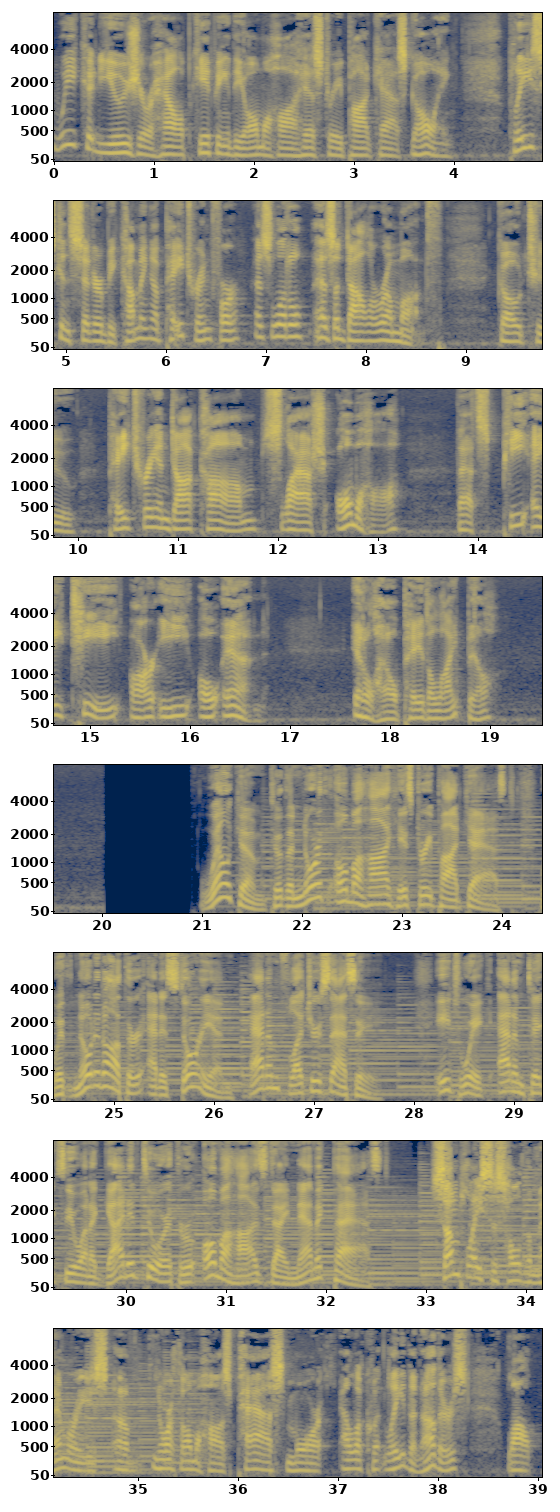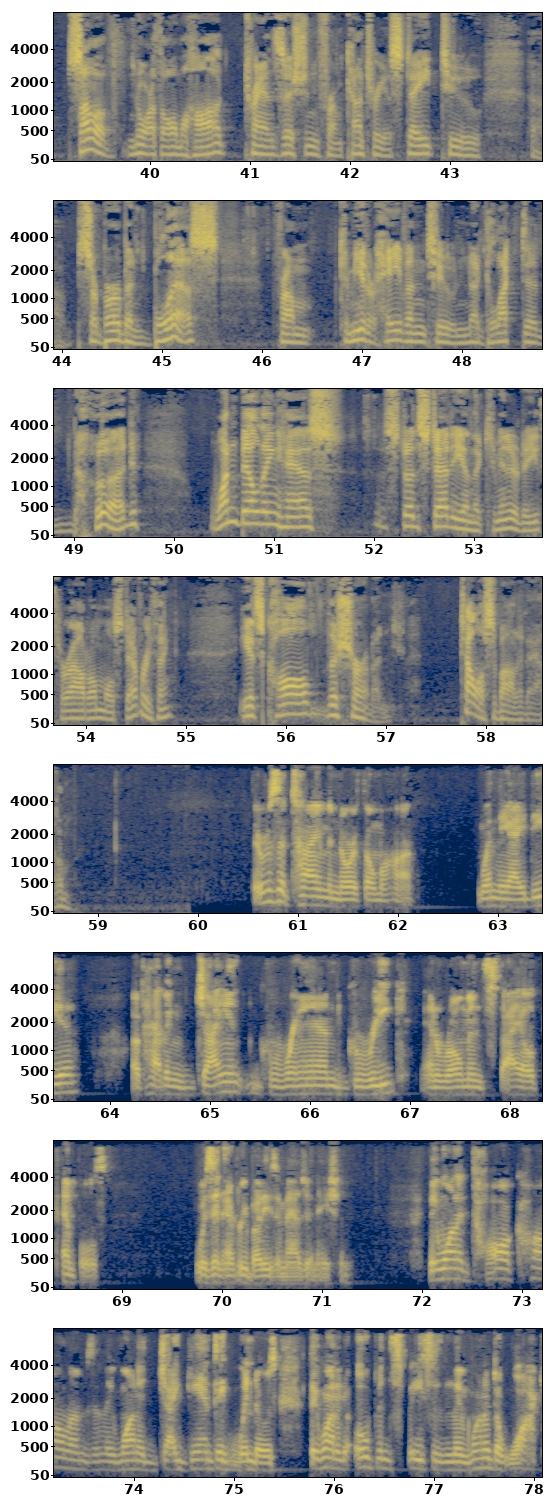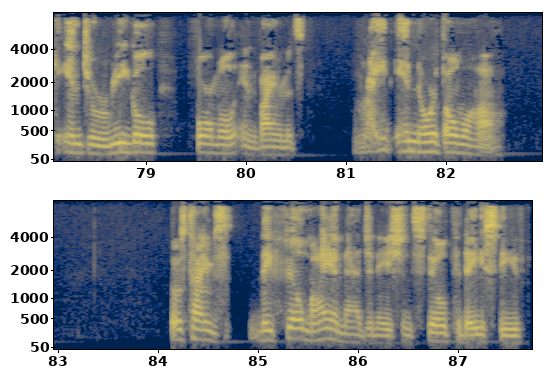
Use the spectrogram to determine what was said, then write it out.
we could use your help keeping the Omaha History podcast going. Please consider becoming a patron for as little as a dollar a month. Go to patreon.com slash Omaha. That's P A T R E O N. It'll help pay the light bill. Welcome to the North Omaha History Podcast with noted author and historian Adam Fletcher Sasse. Each week, Adam takes you on a guided tour through Omaha's dynamic past. Some places hold the memories of North Omaha's past more eloquently than others, while some of North Omaha transitioned from country estate to uh, suburban bliss, from commuter haven to neglected hood. One building has stood steady in the community throughout almost everything. It's called the Sherman. Tell us about it, Adam. There was a time in North Omaha when the idea of having giant, grand Greek and Roman style temples was in everybody's imagination. They wanted tall columns and they wanted gigantic windows. They wanted open spaces and they wanted to walk into regal, formal environments right in North Omaha. Those times, they fill my imagination still today, Steve,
